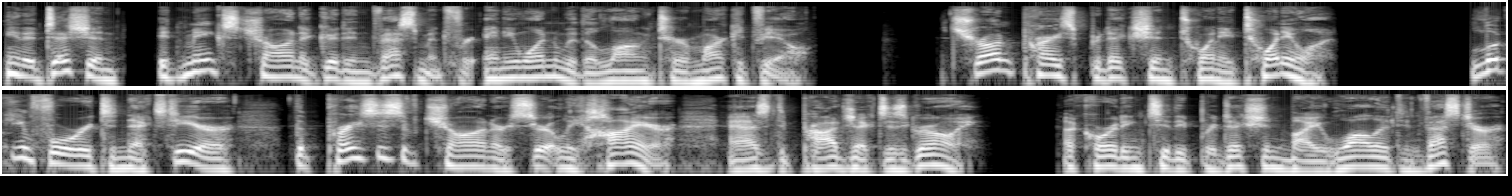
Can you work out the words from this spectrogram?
In addition, it makes Tron a good investment for anyone with a long-term market view. Tron Price Prediction 2021 Looking forward to next year, the prices of Tron are certainly higher as the project is growing. According to the prediction by Wallet Investor,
